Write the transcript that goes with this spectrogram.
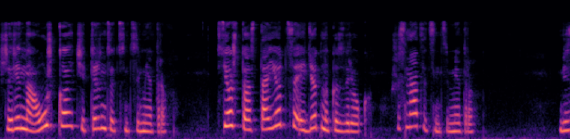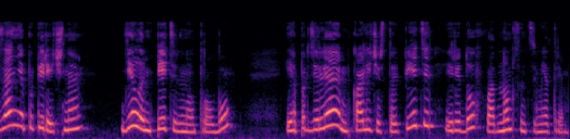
Ширина ушка 14 сантиметров. Все, что остается, идет на козырек. 16 сантиметров. Вязание поперечное. Делаем петельную пробу и определяем количество петель и рядов в одном сантиметре.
